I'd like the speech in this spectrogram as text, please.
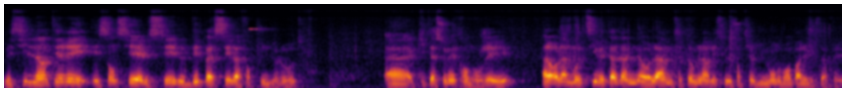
Mais si l'intérêt essentiel, c'est de dépasser la fortune de l'autre, euh, quitte à se mettre en danger, alors là, Moti Metadam Naolam, cet homme-là risque de sortir du monde, on va en parler juste après.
